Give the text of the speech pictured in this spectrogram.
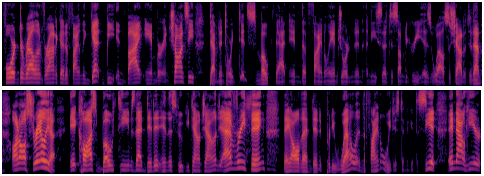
for Darrell and Veronica to finally get beaten by Amber and Chauncey. Devin and Tori did smoke that in the final, and Jordan and Aneesa to some degree as well. So shout out to them. On Australia, it cost both teams that did it in the Spooky Town Challenge everything. They all then did it pretty well in the final. We just didn't get to see it. And now here,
